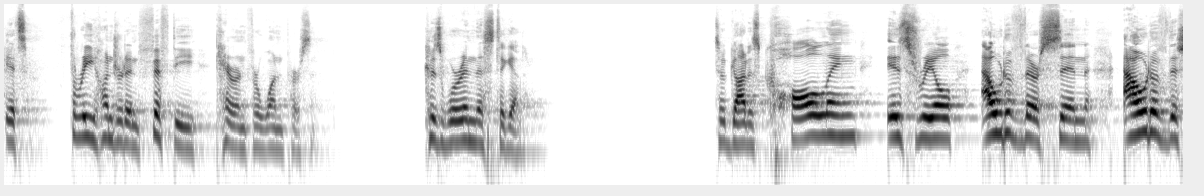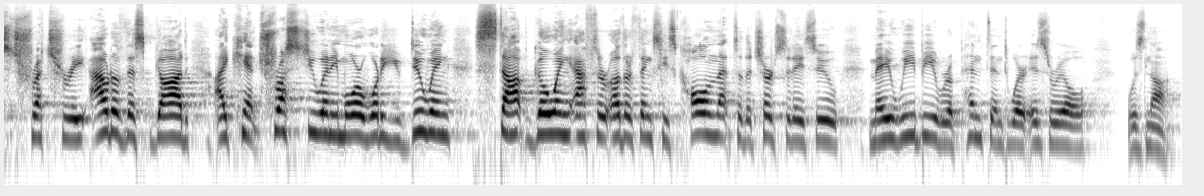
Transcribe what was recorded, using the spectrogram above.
it's 350 caring for one person because we're in this together. So God is calling Israel out of their sin, out of this treachery, out of this God, I can't trust you anymore. What are you doing? Stop going after other things. He's calling that to the church today, too. May we be repentant where Israel was not.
